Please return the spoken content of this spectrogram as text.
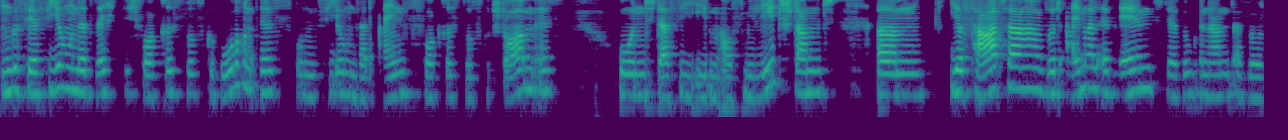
ungefähr 460 vor Christus geboren ist und 401 vor Christus gestorben ist und dass sie eben aus Milet stammt. Ähm, ihr Vater wird einmal erwähnt, der sogenannte, also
